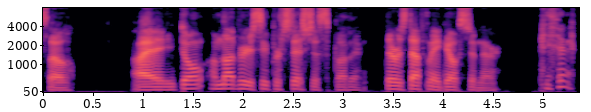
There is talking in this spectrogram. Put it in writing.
So I don't. I'm not very superstitious, but uh, there was definitely a ghost in there.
